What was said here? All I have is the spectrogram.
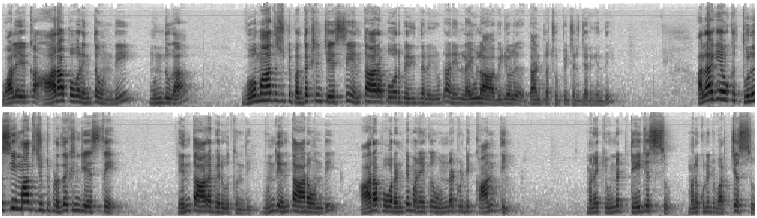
వాళ్ళ యొక్క ఆరా పవర్ ఎంత ఉంది? ముందుగా గోమాత చుట్టూ ప్రదక్షిణ చేస్తే ఎంత ఆరపోవరు పెరిగిందని కూడా నేను లైవ్లో ఆ వీడియోలో దాంట్లో చూపించడం జరిగింది. అలాగే ఒక తులసి మాత చుట్టూ ప్రదక్షిణ చేస్తే ఎంత ఆర పెరుగుతుంది? ముందు ఎంత ఆర ఉంది? ఆరపోవర్ పవర్ అంటే మన యొక్క ఉన్నటువంటి కాంతి మనకి ఉన్న తేజస్సు మనకున్నటి వర్చస్సు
